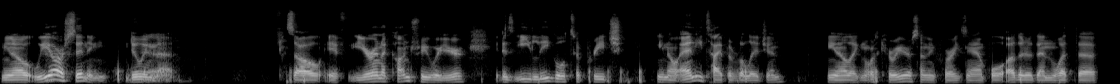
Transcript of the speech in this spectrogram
You know, we are sinning doing Yeah. that. So if you're in a country where you're, it is illegal to preach, you know, any type of religion, you know, like North Korea or something, for example, other than what the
